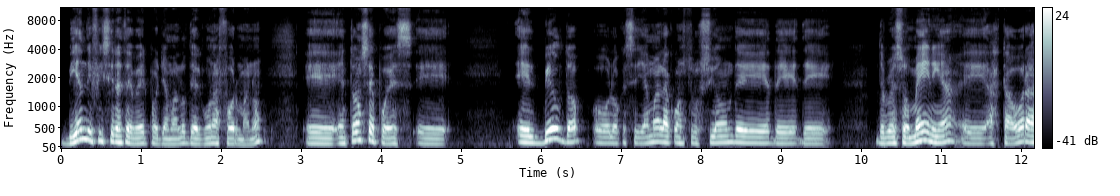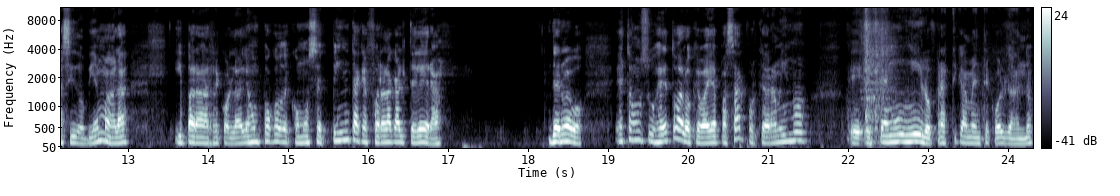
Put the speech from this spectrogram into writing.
bien difíciles de ver, por llamarlos de alguna forma, ¿no? Eh, entonces, pues, eh, el build-up o lo que se llama la construcción de, de, de, WrestleMania eh, hasta ahora ha sido bien mala. Y para recordarles un poco de cómo se pinta que fuera la cartelera, de nuevo, esto es un sujeto a lo que vaya a pasar, porque ahora mismo está en un hilo prácticamente colgando,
